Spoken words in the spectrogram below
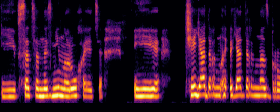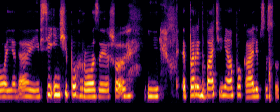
і все це незмінно рухається. І чи ядерна ядерна зброя, да, і всі інші погрози, що, і передбачення апокаліпсису,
